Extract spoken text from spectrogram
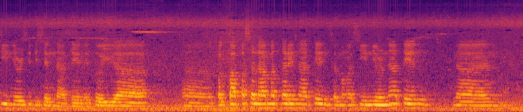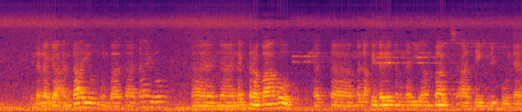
senior citizen natin. Ito ay ah, ah, pagpapasalamat na rin natin sa mga senior natin na inalagaan tayo nung bata tayo, ah, na nagtrabaho at ah, malaki na rin ang naiambag sa ating lipunan.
